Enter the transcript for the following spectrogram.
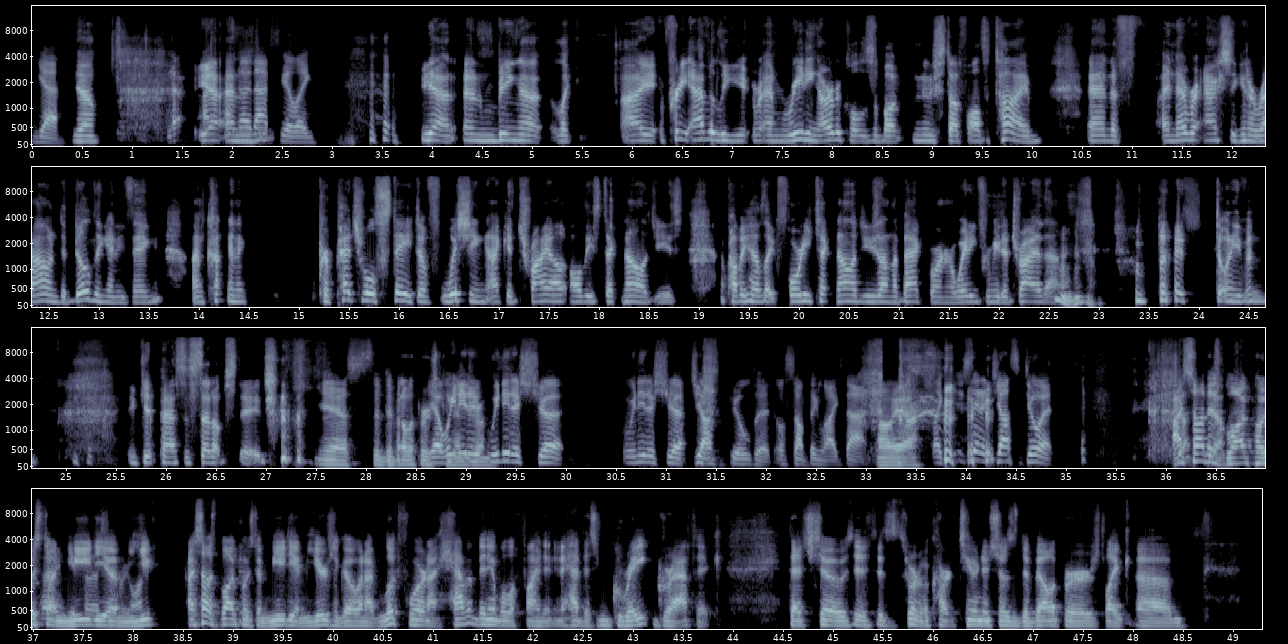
yeah. Yeah. Yeah. I, I know that feeling. yeah. And being a like I pretty avidly am reading articles about new stuff all the time, and if I never actually get around to building anything, I'm in a perpetual state of wishing I could try out all these technologies. I probably have like 40 technologies on the back burner waiting for me to try them, mm-hmm. but I don't even get past the setup stage. yes, the developers. Yeah, we need a, we need a shirt. We need a shirt. Just build it or something like that. Oh yeah. like instead of just do it. I saw this yeah. blog post on Medium. You I saw this blog post on Medium years ago, and I've looked for it, and I haven't been able to find it. And it had this great graphic that shows it's, it's sort of a cartoon. It shows the developers like um,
